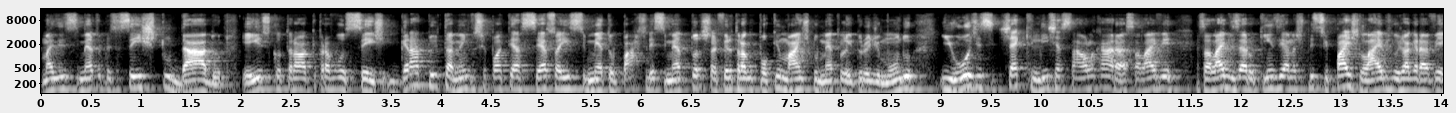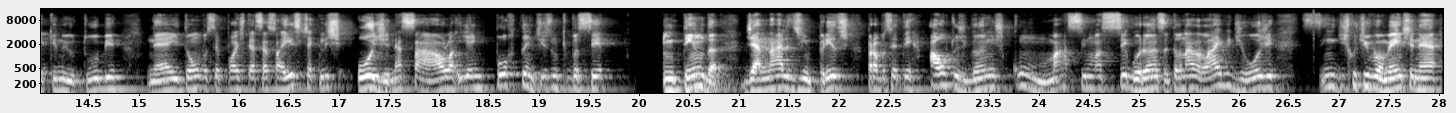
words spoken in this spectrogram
mas esse método precisa ser estudado. E é isso que eu trago aqui para vocês. Gratuitamente você pode ter acesso a esse método, parte desse método. Toda sexta-feira eu trago um pouquinho mais do método Leitura de Mundo e hoje esse checklist, essa aula, cara, essa live, essa live 015 é uma das principais lives que eu já gravei aqui no YouTube, né? Então você pode ter acesso a esse checklist hoje, nessa aula, e é importantíssimo que você Entenda de análise de empresas para você ter altos ganhos com máxima segurança. Então, na live de hoje, indiscutivelmente, né,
